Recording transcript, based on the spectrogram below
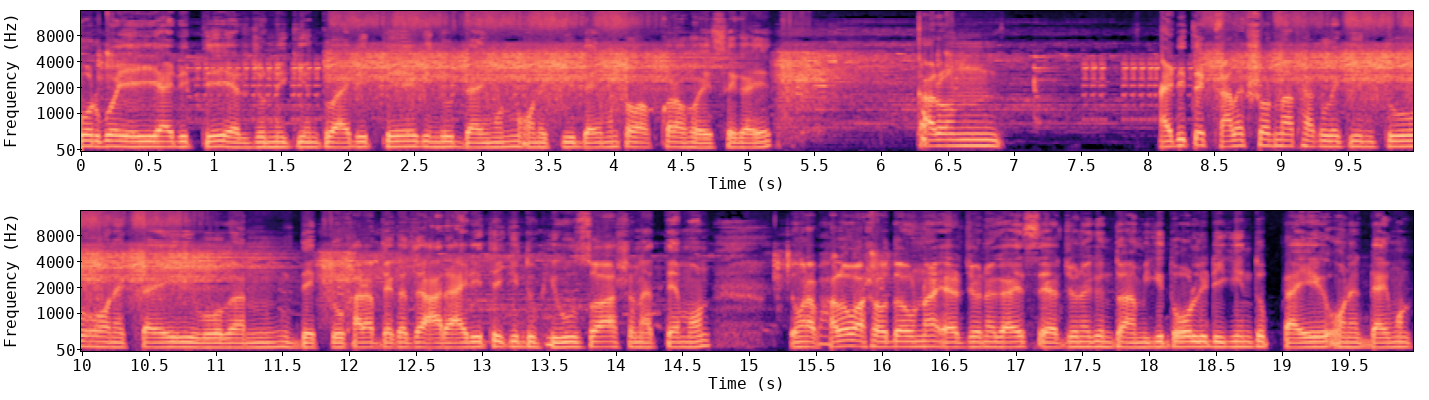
করব এই আইডিতে। এর জন্য কিন্তু আইডিতে কিন্তু ডায়মন্ড অনেকটি ডায়মন্ড টপ করা হয়েছে গাইস কারণ, আইডিতে কালেকশন না থাকলে কিন্তু অনেকটাই ইভোগান দেখতেও খারাপ দেখা যায়। আর আইডিতে কিন্তু ভিউজও আসে না তেমন। তোমরা ভালোবাসাও দাও না, এর জন্য গাইস এর জন্য কিন্তু আমি কিন্তু অলরেডি কিন্তু প্রায় অনেক ডায়মন্ড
